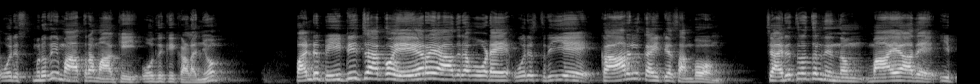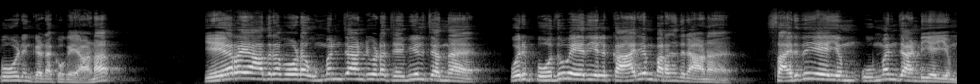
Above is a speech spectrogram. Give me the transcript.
ഒരു സ്മൃതി മാത്രമാക്കി ഒതുക്കി കളഞ്ഞു പണ്ട് പി ടി ചാക്കോ ഏറെ ആദരവോടെ ഒരു സ്ത്രീയെ കാറിൽ കയറ്റിയ സംഭവം ചരിത്രത്തിൽ നിന്നും മായാതെ ഇപ്പോഴും കിടക്കുകയാണ്. ഏറെ ആദരവോടെ ഉമ്മൻചാണ്ടിയുടെ ചെവിയിൽ ചെന്ന് ഒരു പൊതുവേദിയിൽ കാര്യം പറഞ്ഞതിനാണ് സരിതയെയും ഉമ്മൻചാണ്ടിയെയും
